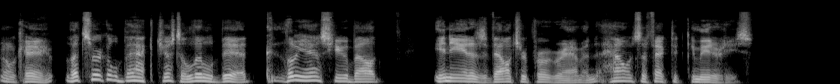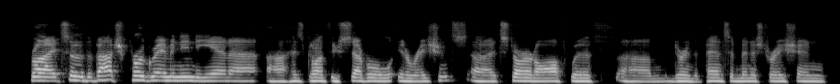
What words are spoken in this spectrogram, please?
Okay, let's circle back just a little bit. Let me ask you about Indiana's voucher program and how it's affected communities. Right. So the voucher program in Indiana uh, has gone through several iterations. Uh, it started off with um, during the Pence administration,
